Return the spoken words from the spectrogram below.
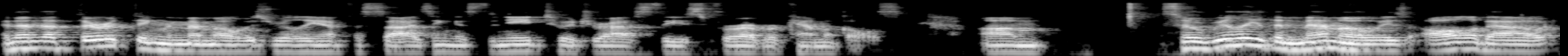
And then the third thing the memo was really emphasizing is the need to address these forever chemicals. Um, so really, the memo is all about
